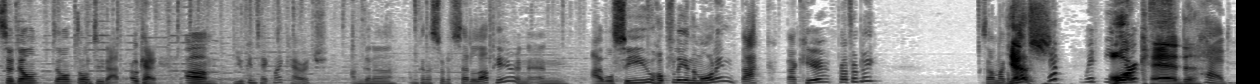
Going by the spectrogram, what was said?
So don't don't don't do that. Okay. Um, you can take my carriage. I'm gonna I'm gonna sort of settle up here, and, and I will see you hopefully in the morning back back here, preferably. Sound like a plan? Yes. Yep, with the Orc orc's head. Head.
